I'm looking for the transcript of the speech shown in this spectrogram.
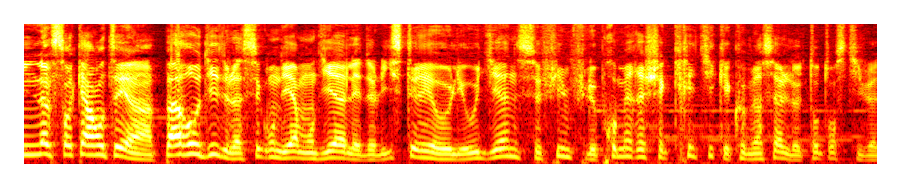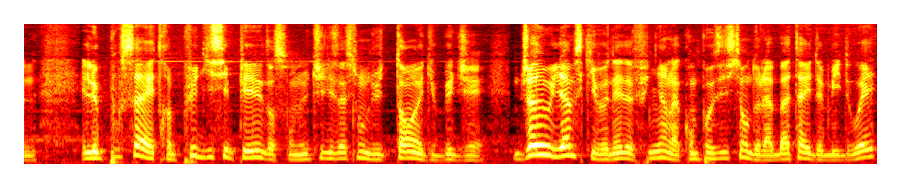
1941, parodie de la Seconde Guerre mondiale et de l'hystérie hollywoodienne, ce film fut le premier échec critique et commercial de Tonton Steven, et le poussa à être plus discipliné dans son utilisation du temps et du budget. John Williams, qui venait de finir la composition de la bataille de Midway,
